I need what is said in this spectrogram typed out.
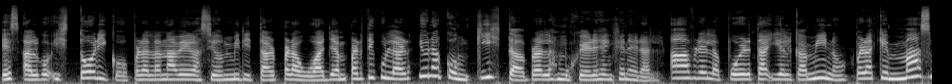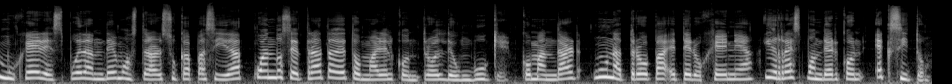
es algo histórico para la navegación militar paraguaya en particular y una conquista para las mujeres en general. Abre la puerta y el camino para que más mujeres puedan demostrar su capacidad cuando se trata de tomar el control de un buque, comandar una tropa heterogénea y responder con éxito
